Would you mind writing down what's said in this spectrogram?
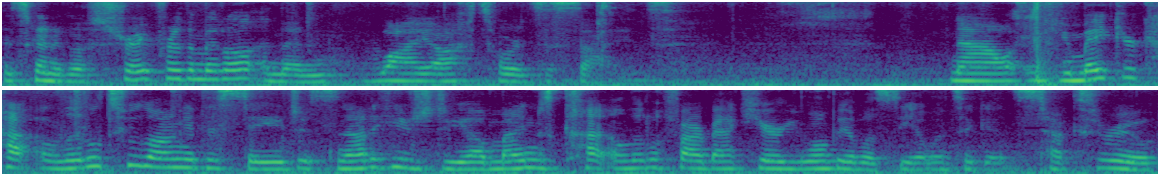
It's going to go straight for the middle and then Y off towards the sides. Now, if you make your cut a little too long at this stage, it's not a huge deal. Mine is cut a little far back here. You won't be able to see it once it gets tucked through.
